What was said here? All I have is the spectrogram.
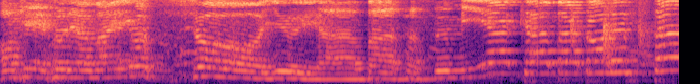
OK それでは参りましょうゆうや VS 宮川バトルスタート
